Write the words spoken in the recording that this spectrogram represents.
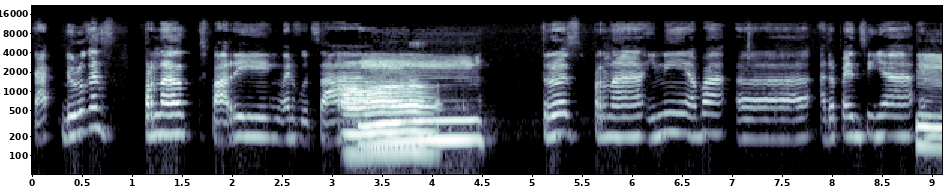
Kak, dulu kan pernah sparring, main futsal, Oh. Hmm. Terus pernah ini apa eh, ada pensinya Hmm. MD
